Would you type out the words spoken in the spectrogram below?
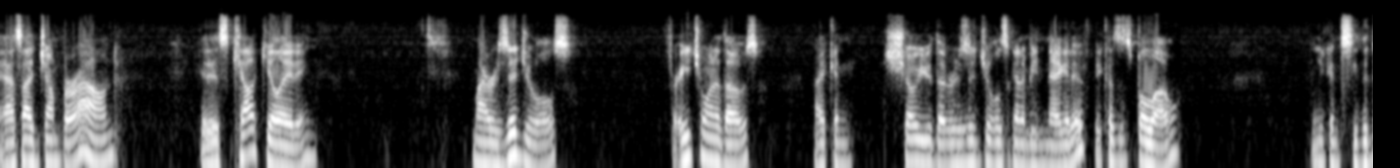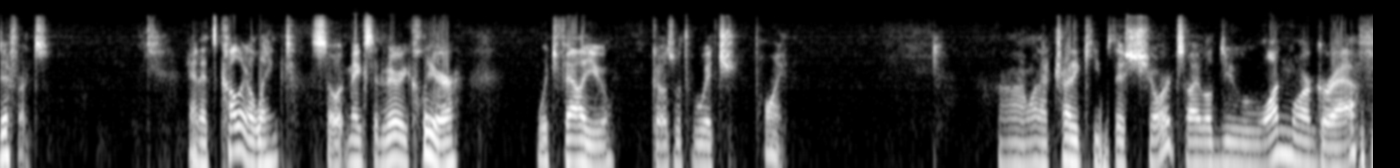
as I jump around, it is calculating my residuals for each one of those. I can show you the residual is going to be negative because it's below. And you can see the difference and it's color linked so it makes it very clear which value goes with which point. Uh, I want to try to keep this short so I will do one more graph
